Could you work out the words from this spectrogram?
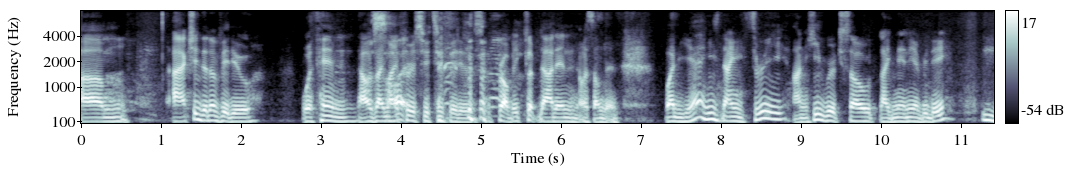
Um, I actually did a video with him. That was like my first YouTube videos. Probably clip that in or something. But yeah, he's 93 and he works out like nearly every day. Hmm.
